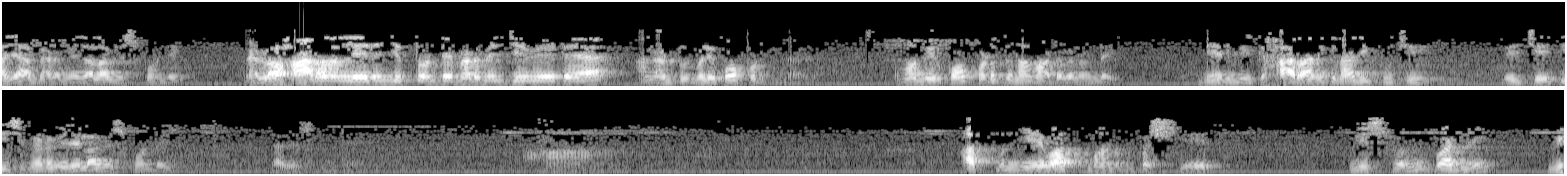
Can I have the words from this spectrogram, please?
అది ఆ మెడ మీద అలా వేసుకోండి. మెడలో హారం లేదని చెప్తుంటే మెడ మీద చేవేటయా అని అంటుంది మళ్ళీ కోప్పడుతుంది ఆవిడ అమ్మ మీరు కోప్పడద్దు నా మాట వినండి. నేను మీకు హారానికి నాది పూచి. మీరు చేయి తీసి మెడ మీద ఎలా వేసుకోండి? ఇలా వేసుకుంటే. ఆత్మన్యేవాత్మానం పశ్యేత్. మీ స్వరూపాన్ని మీ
